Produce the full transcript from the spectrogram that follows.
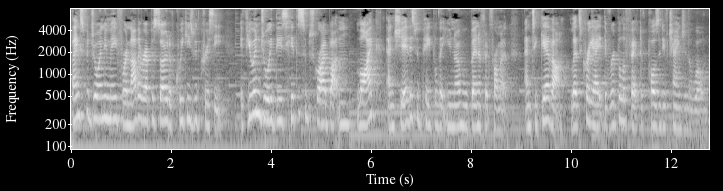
Thanks for joining me for another episode of Quickies with Chrissy. If you enjoyed this, hit the subscribe button, like, and share this with people that you know will benefit from it. And together, let's create the ripple effect of positive change in the world.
